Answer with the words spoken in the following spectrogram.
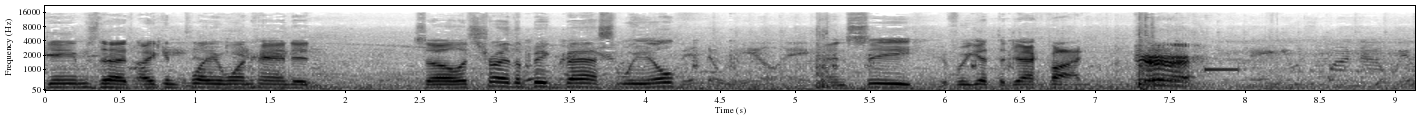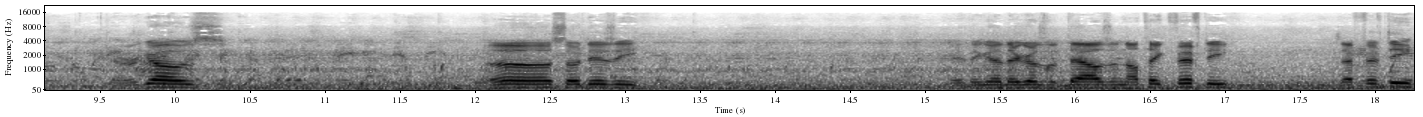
games that I can play one-handed. So let's try the big bass wheel and see if we get the jackpot. There it goes. Oh, so dizzy. Anything good? There goes a thousand. I'll take 50. Is that 50?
